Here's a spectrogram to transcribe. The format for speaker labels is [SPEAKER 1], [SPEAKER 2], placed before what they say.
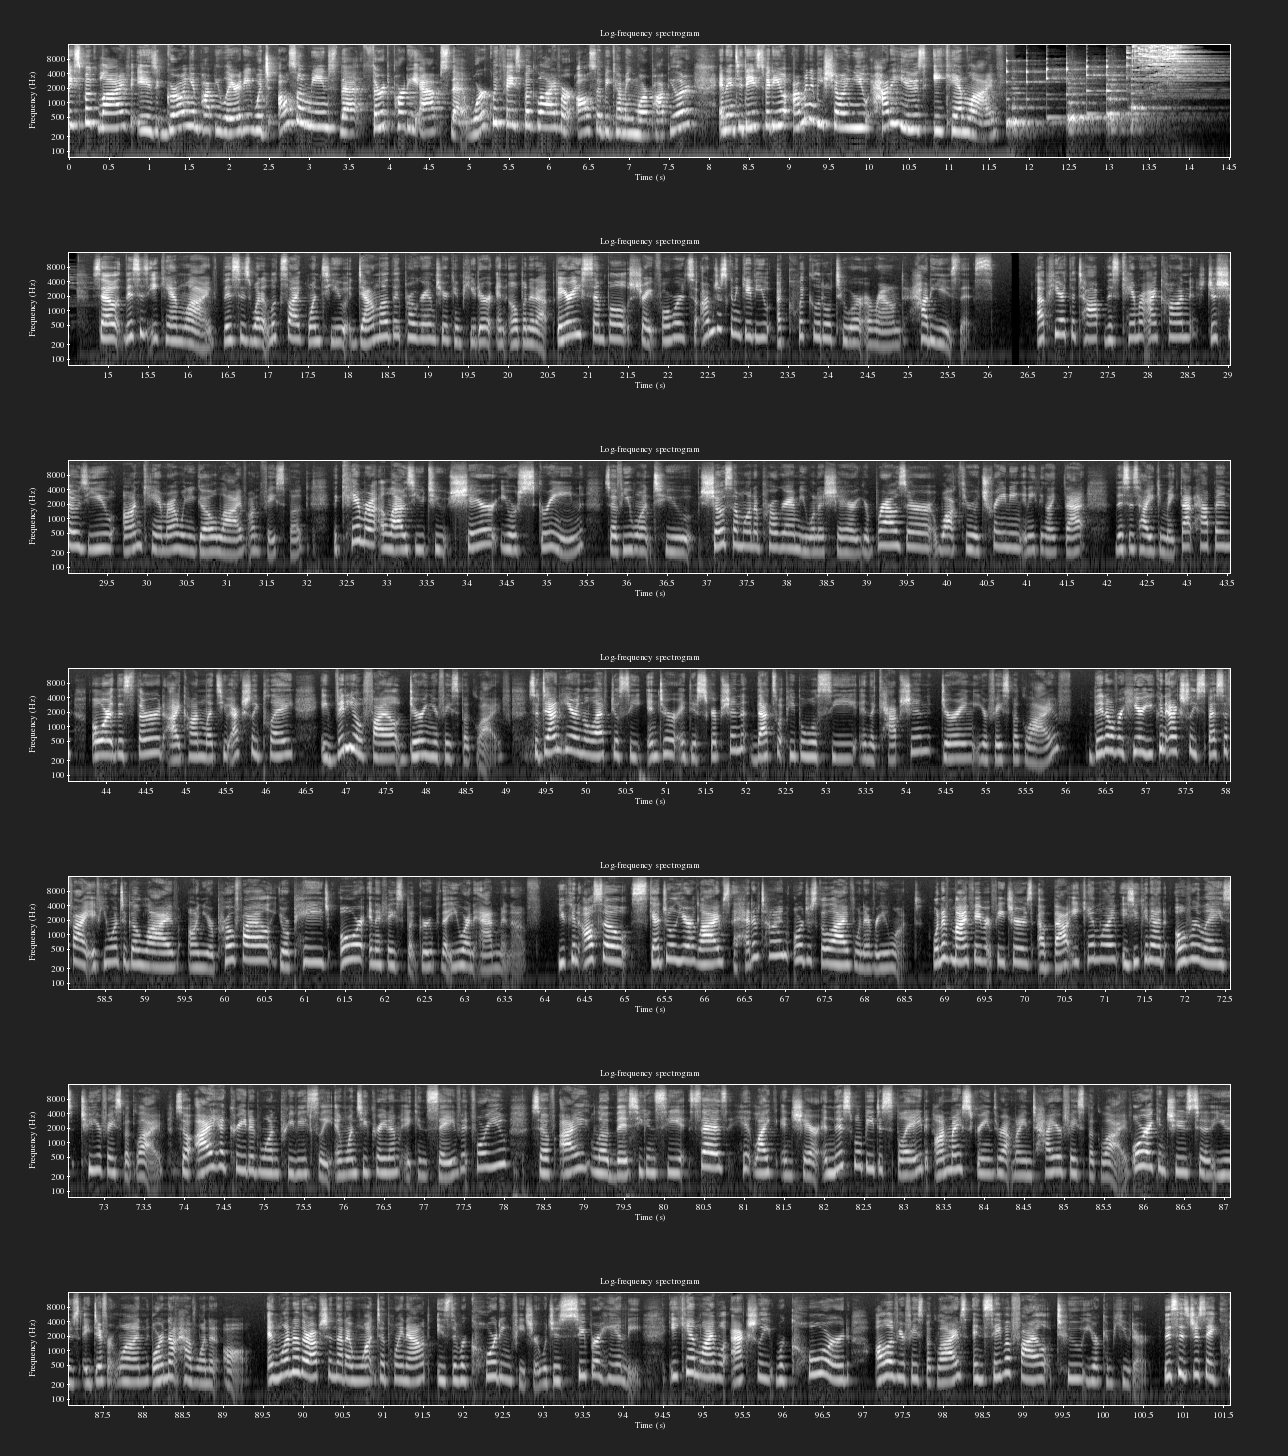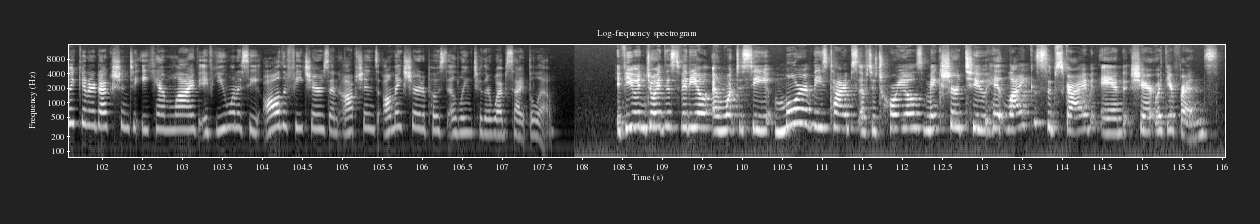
[SPEAKER 1] Facebook Live is growing in popularity, which also means that third-party apps that work with Facebook Live are also becoming more popular. And in today's video, I'm going to be showing you how to use Ecamm Live. So this is Ecamm Live. This is what it looks like once you download the program to your computer and open it up. Very simple, straightforward. So I'm just going to give you a quick little tour around how to use this. Up here at the top, this camera icon just shows you on camera when you go live on Facebook. The camera allows you to share your screen. So if you want to show someone a program, you want to share your browser, walk through a training, anything like that, this is how you can make that happen. Or this third icon lets you actually play a video file during your Facebook Live. So down here in the left, you'll see enter a description. That's what people will see in the caption during your Facebook Live. Then over here, you can actually specify if you want to go live on your profile, your page, or in a Facebook group that you are an admin of. You can also schedule your lives ahead of time or just go live whenever you want. One of my favorite features about Ecamm Live is you can add overlays to your Facebook Live. So I had created one previously and once you create them, it can save it for you. So if I load this, you can see it says hit like and share and this will be displayed on my screen throughout my entire Facebook Live. Or I can choose to use a different one or not have one at all. And one other option that I want to point out is the recording feature, which is super handy. Ecamm Live will actually record all of your Facebook Lives and save a file to your computer. This is just a quick introduction to Ecamm Live. If you want to see all the features and options, I'll make sure to post a link to their website below. If you enjoyed this video and want to see more of these types of tutorials, make sure to hit like, subscribe, and share it with your friends.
